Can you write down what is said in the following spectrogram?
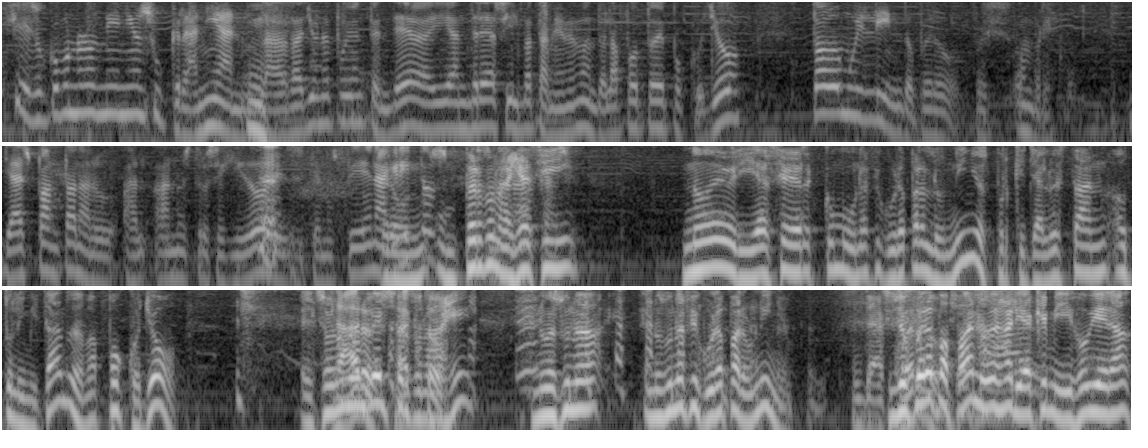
Sí, son como unos minions ucranianos. Mm. La verdad yo no he podido entender. Ahí Andrea Silva también me mandó la foto de Pocoyo. Todo muy lindo, pero pues, hombre, ya espantan a, lo- a- a nuestros seguidores que nos piden a Pero gritos. un personaje así no debería ser como una figura para los niños porque ya lo están autolimitando, se llama Poco Yo. El solo Claro, nombre del exacto. personaje no es una no es una figura para un niño. Si yo fuera papá no dejaría que mi hijo viera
